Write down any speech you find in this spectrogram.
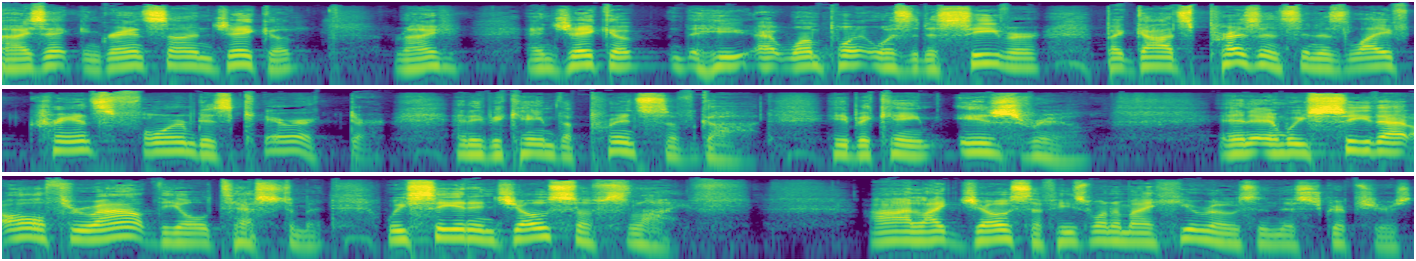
Isaac and grandson Jacob, right? And Jacob, he at one point was a deceiver, but God's presence in his life transformed his character, and he became the prince of God. He became Israel. And, and we see that all throughout the Old Testament. We see it in Joseph's life. Ah, I like Joseph. He's one of my heroes in the scriptures.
